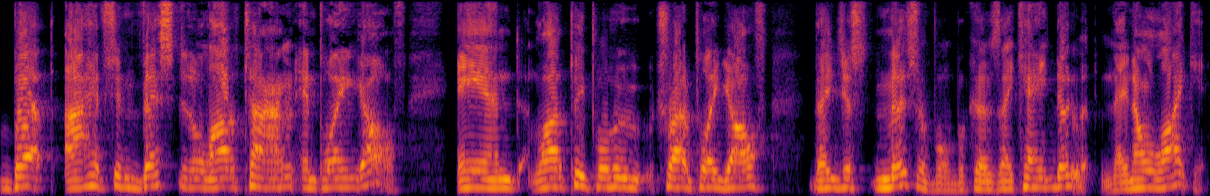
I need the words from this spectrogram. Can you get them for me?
But I have invested a lot of time in playing golf. And a lot of people who try to play golf, they just miserable because they can't do it and they don't like it.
